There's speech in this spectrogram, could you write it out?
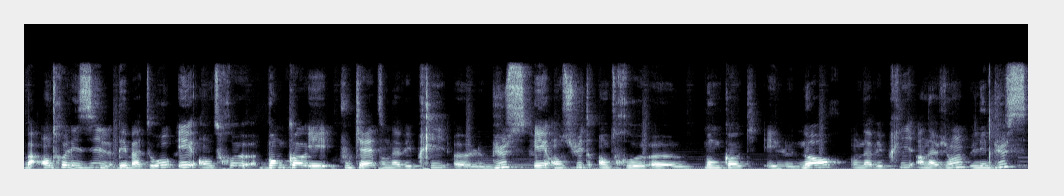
bah, entre les îles des bateaux et entre Bangkok et Phuket, on avait pris euh, le bus et ensuite entre euh, Bangkok et le nord, on avait pris un avion. Les bus,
